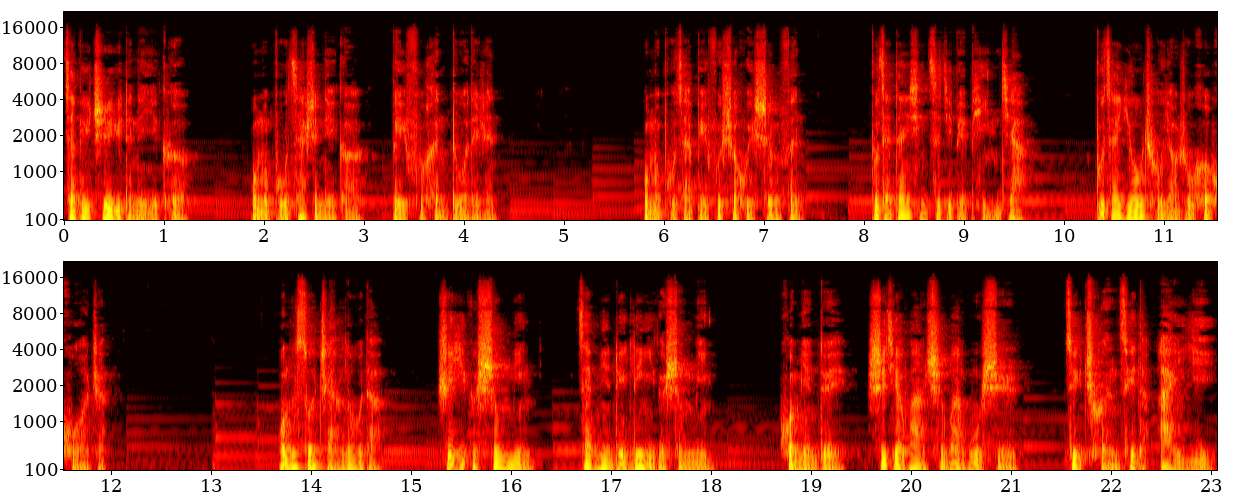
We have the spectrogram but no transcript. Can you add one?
在被治愈的那一刻，我们不再是那个背负很多的人，我们不再背负社会身份，不再担心自己被评价，不再忧愁要如何活着。我们所展露的，是一个生命在面对另一个生命，或面对世界万事万物时，最纯粹的爱意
